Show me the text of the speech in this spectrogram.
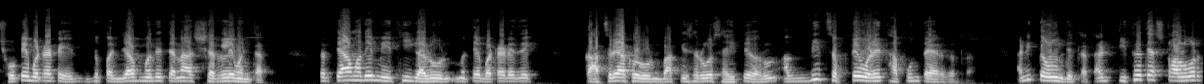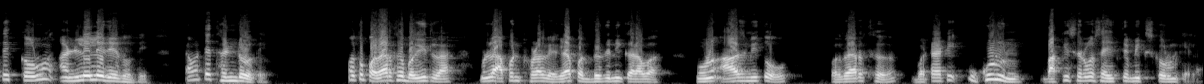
छोटे बटाटे जिथं पंजाबमध्ये त्यांना शर्ले म्हणतात तर त्यामध्ये मेथी घालून मग ते बटाट्याचे काचऱ्या करून बाकी सर्व साहित्य घालून अगदी चपटे वडे थापून तयार करतात आणि तळून देतात. आणि तिथं त्या स्टॉलवर ते करून आणलेले देत होते. त्यामुळे ते थंड होते. मग तो पदार्थ बघितला म्हणलं आपण थोडा वेगळ्या पद्धतीने करावा. म्हणून आज मी तो पदार्थ बटाटे उकळून बाकी सर्व साहित्य मिक्स करून केलाय.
